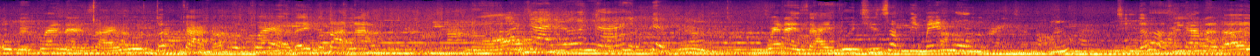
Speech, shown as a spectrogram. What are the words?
ô cái que này dài hơn tất cả các con que ở đây các bạn ạ nó dài hơn này. Ừ. Que này dài 19 cm luôn. Ừ. Chị rất là thích ăn ở đây.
